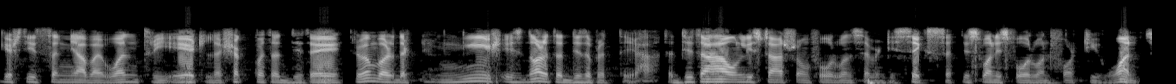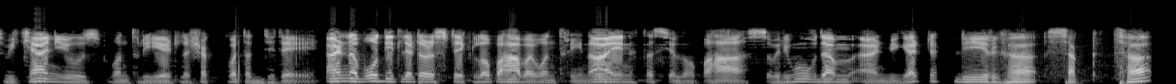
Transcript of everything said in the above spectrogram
gets the Itsanya by 138 Lashakvata Remember that Nish is not a Tadhita Pratyaya. Tadhitaha only starts from 4176. This one is 4141. So we can use 138 Lashakva. And uh, both these letters take Lopaha by 139. Tasya Lopaha. So we remove them and we get Dirgha Saktha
